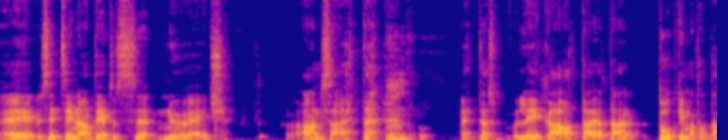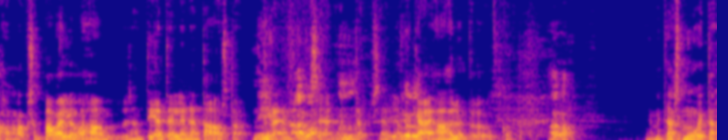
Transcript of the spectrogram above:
ei, sit siinä on tietysti se New Age-ansa, että, mm. että jos liikaa ottaa jotain tutkimatonta hommaa, koska Pavelillahan on, on tieteellinen tausta niin, treenaamiseen, aivan. että mm. se ei ole Kyllä. mikään ihan hölynpölyukko. Aivan. Ja mitäs muita?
